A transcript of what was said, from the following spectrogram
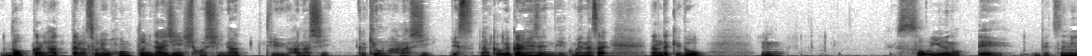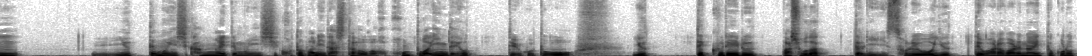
どっかにあったらそれを本当に大事にしてほしいなっていう話が今日の話です。なんか上から目線でごめんなさい。なんだけど、うん。そういうのって別に言ってもいいし考えてもいいし言葉に出した方が本当はいいんだよっていうことを言ってくれる場所だったりそれを言って笑われないところっ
